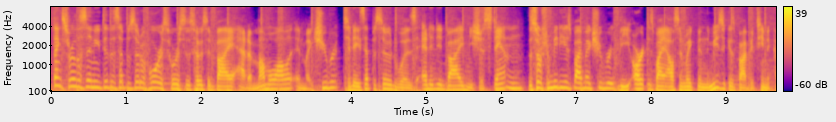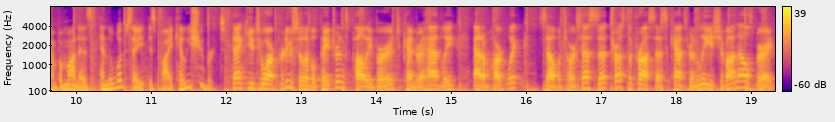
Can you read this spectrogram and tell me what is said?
Thanks for listening to this episode of Horse. Horse is hosted by Adam Mamawala and Mike Schubert. Today's episode was edited by Mischa Stanton. The social media is by Mike Schubert. The art is by Allyson Wakeman. The music is by Bettina Campomanes. And the website is by Kelly Schubert. Thank you to our producer level patrons Polly Burge, Kendra Hadley, Adam Hartwick, Salvatore Testa, Trust the Process, Catherine Lee, Siobhan Ellsbury,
